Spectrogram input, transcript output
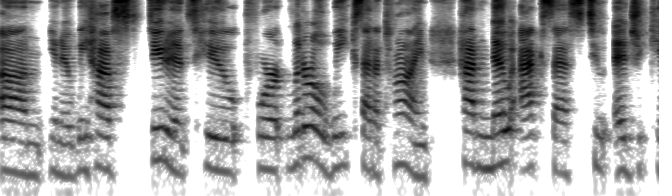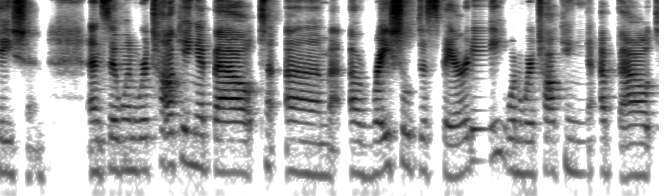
um, you know we have students who for literal weeks at a time have no access to education. And so when we're talking about um, a racial disparity when we're talking about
